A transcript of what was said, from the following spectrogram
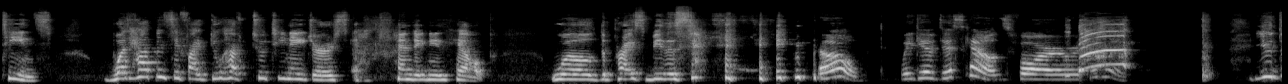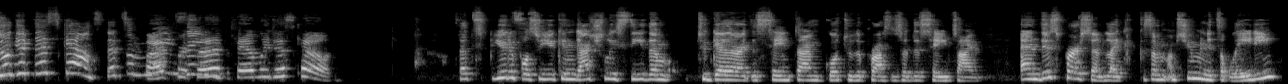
teens, what happens if I do have two teenagers and they need help? Will the price be the same? No, we give discounts for. You do get discounts. That's amazing. 5% family discount. That's beautiful. So you can actually see them together at the same time, go through the process at the same time. And this person, like, because I'm, I'm, assuming it's a lady,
